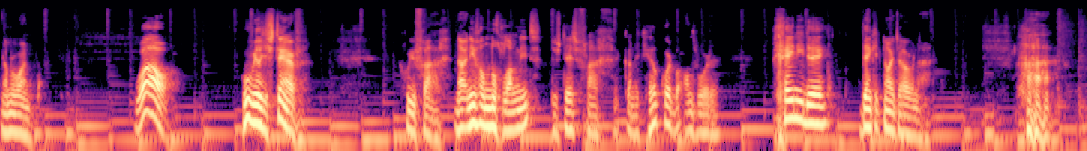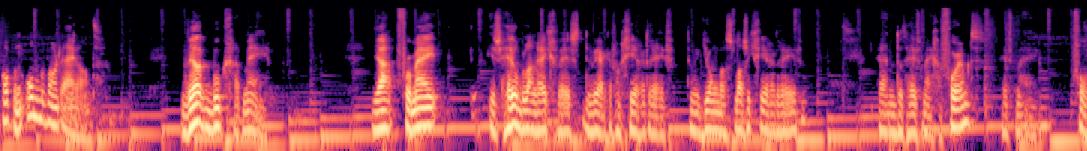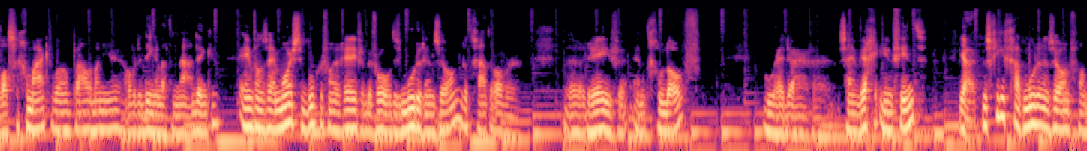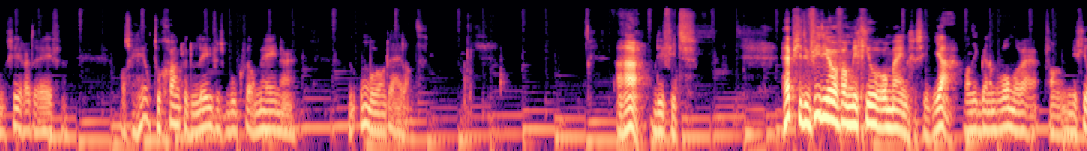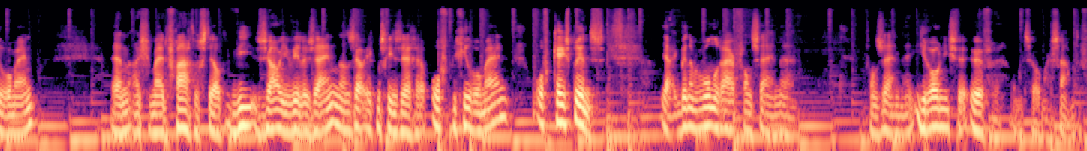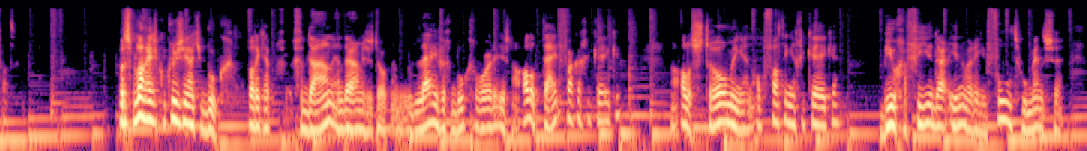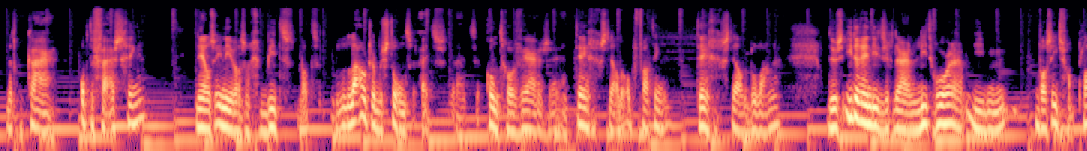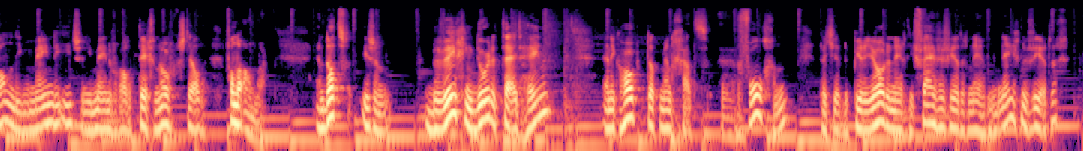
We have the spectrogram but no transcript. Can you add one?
number one. Wauw, hoe wil je sterven? Goeie vraag. Nou, in ieder geval nog lang niet. Dus deze vraag kan ik heel kort beantwoorden. Geen idee, denk ik nooit over na. Haha, op een onbewoond eiland. Welk boek gaat mee? Ja, voor mij is heel belangrijk geweest de werken van Gerard Reven. Toen ik jong was, las ik Gerard Reven. En dat heeft mij gevormd, heeft mij volwassen gemaakt op een bepaalde manier, over de dingen laten nadenken. Een van zijn mooiste boeken van Reven bijvoorbeeld is Moeder en Zoon. Dat gaat over uh, Reven en het geloof, hoe hij daar uh, zijn weg in vindt. Ja, misschien gaat Moeder en Zoon van Gerard Reven als een heel toegankelijk levensboek wel mee naar een onbewoond eiland. Aha, die fiets. Heb je de video van Michiel Romein gezien? Ja, want ik ben een bewonderaar van Michiel Romein. En als je mij de vraag stelt, wie zou je willen zijn? Dan zou ik misschien zeggen of Michiel Romein of Kees Prins. Ja, ik ben een bewonderaar van zijn, uh, van zijn uh, ironische oeuvre, om het zo maar samen te vatten. Wat is de belangrijkste conclusie uit je boek? Wat ik heb gedaan, en daarom is het ook een lijvig boek geworden, is naar alle tijdvakken gekeken naar alle stromingen en opvattingen gekeken. Biografieën daarin, waarin je voelt hoe mensen met elkaar op de vuist gingen. Nederlands-Indië was een gebied wat louter bestond uit, uit controverse en tegengestelde opvattingen, tegengestelde belangen. Dus iedereen die zich daar liet horen, die was iets van plan, die meende iets en die meende vooral het tegenovergestelde van de ander. En dat is een beweging door de tijd heen en ik hoop dat men gaat uh, volgen dat je de periode 1945-1949,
